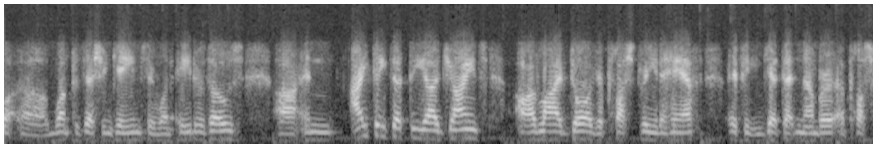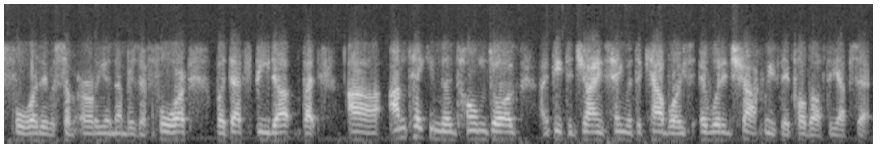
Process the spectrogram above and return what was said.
uh, one possession games. They won eight of those. Uh, and I think that the uh, Giants are live dog at plus three and a half. If you can get that number at plus four, there were some earlier numbers at four, but that's beat up. But uh, I'm taking the home dog. I think the Giants hang with the Cowboys. It wouldn't shock me if they pulled off the upset.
